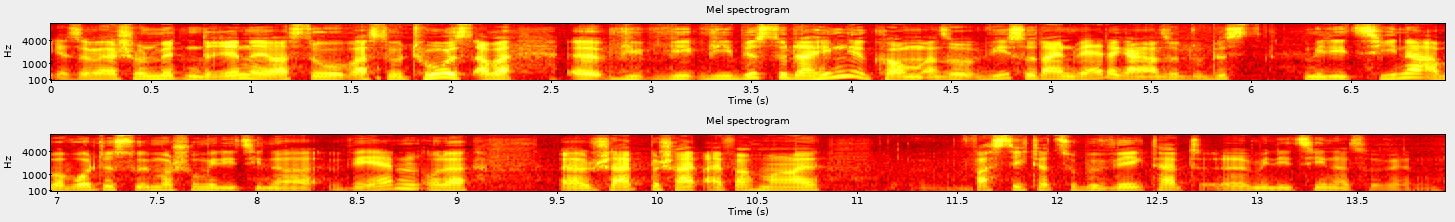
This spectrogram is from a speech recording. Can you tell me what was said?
Jetzt sind wir ja schon mittendrin, was du, was du tust, aber äh, wie, wie, wie bist du da hingekommen? Also, wie ist so dein Werdegang? Also, du bist Mediziner, aber wolltest du immer schon Mediziner werden? Oder äh, beschreib, beschreib einfach mal, was dich dazu bewegt hat, äh, Mediziner zu werden.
